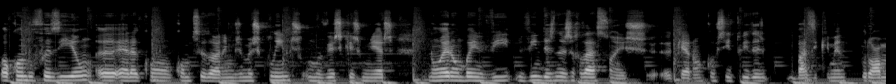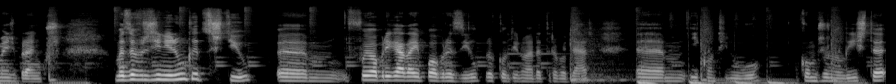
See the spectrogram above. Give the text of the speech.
ou quando o faziam uh, era com, com pseudónimos masculinos, uma vez que as mulheres não eram bem-vindas nas redações, que eram constituídas basicamente por homens brancos. Mas a Virgínia nunca desistiu um, foi obrigada a ir para o Brasil para continuar a trabalhar um, e continuou como jornalista.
